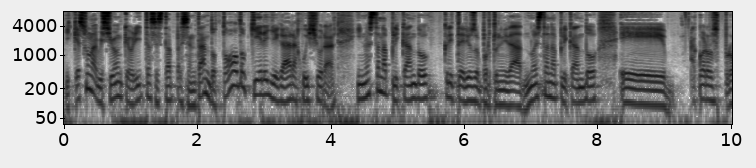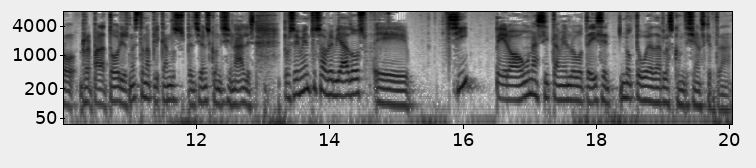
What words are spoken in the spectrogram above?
y que es una visión que ahorita se está presentando. Todo quiere llegar a juicio oral y no están aplicando criterios de oportunidad, no están aplicando eh, acuerdos reparatorios, no están aplicando suspensiones condicionales. Procedimientos abreviados, eh, sí, pero aún así también luego te dicen, no te voy a dar las condiciones que te dan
